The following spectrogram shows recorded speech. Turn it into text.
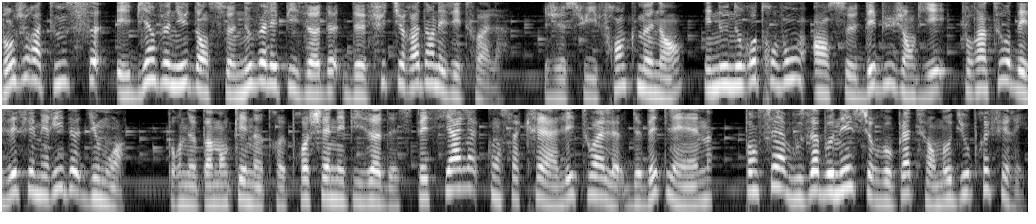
Bonjour à tous et bienvenue dans ce nouvel épisode de Futura dans les étoiles. Je suis Franck Menant et nous nous retrouvons en ce début janvier pour un tour des éphémérides du mois. Pour ne pas manquer notre prochain épisode spécial consacré à l'étoile de Bethléem, pensez à vous abonner sur vos plateformes audio préférées.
